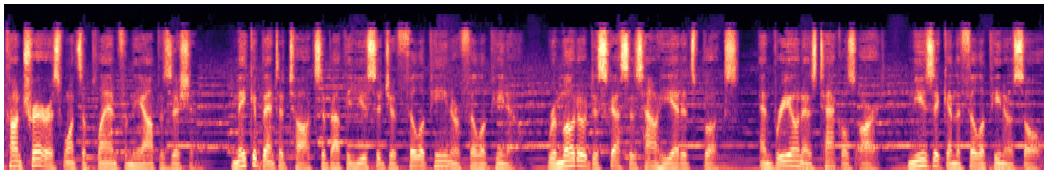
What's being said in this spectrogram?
Contreras wants a plan from the opposition. Macabenta talks about the usage of Philippine or Filipino. Remoto discusses how he edits books, and Briones tackles art, music and the Filipino soul.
